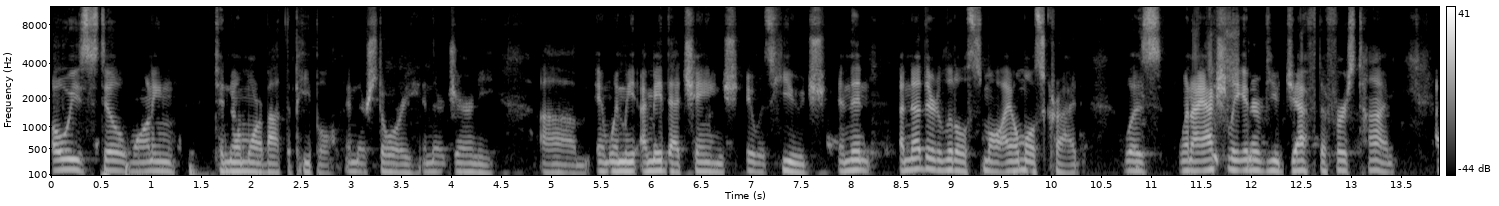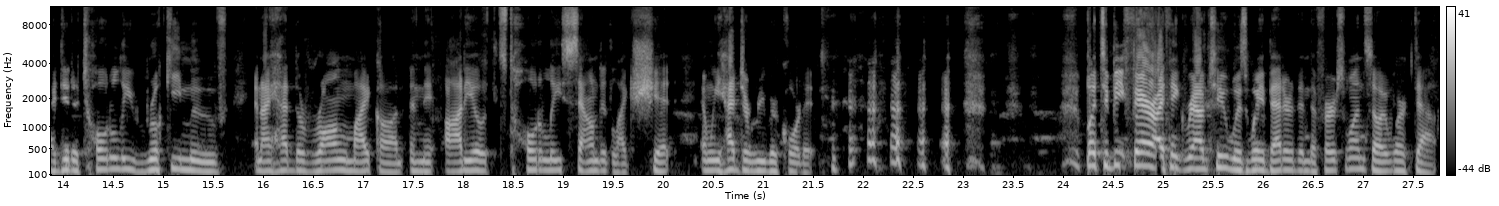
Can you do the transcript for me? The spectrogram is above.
always still wanting to know more about the people and their story and their journey. Um, and when we I made that change, it was huge. And then another little small, I almost cried, was when I actually interviewed Jeff the first time. I did a totally rookie move and I had the wrong mic on, and the audio totally sounded like shit, and we had to re-record it. but to be fair, I think round two was way better than the first one, so it worked out.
